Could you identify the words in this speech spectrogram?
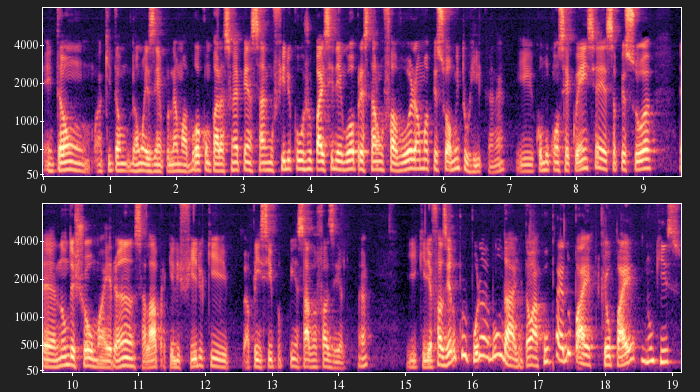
Então, aqui dá um exemplo, né? uma boa comparação é pensar em um filho cujo pai se negou a prestar um favor a uma pessoa muito rica. Né? E, como consequência, essa pessoa é, não deixou uma herança lá para aquele filho que a princípio pensava fazê-lo, né? E queria fazê-lo por pura bondade. Então a culpa é do pai, porque o pai não quis,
